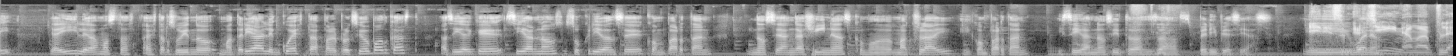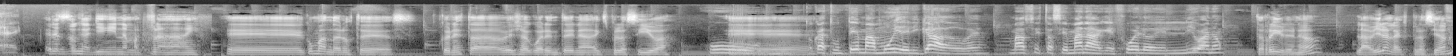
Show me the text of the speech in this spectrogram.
Y ahí le vamos a estar subiendo material, encuestas para el próximo podcast. Así que síganos, suscríbanse, compartan, no sean gallinas como McFly y compartan y síganos y todas esas peripecias. Eres un gallina, McFly. Eres un gallina, McFly. Eh, ¿Cómo andan ustedes con esta bella cuarentena explosiva? Uh, eh, tocaste un tema muy delicado, ¿eh? Más esta semana que fue lo del Líbano. Terrible, ¿no? ¿La vieron la explosión?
